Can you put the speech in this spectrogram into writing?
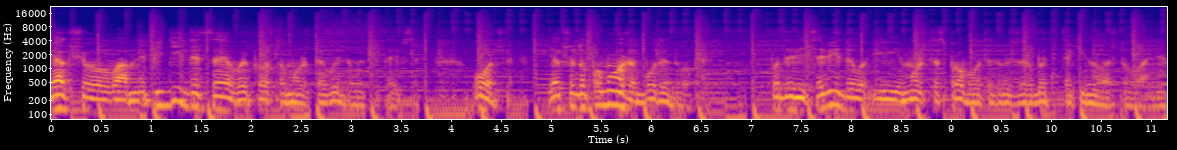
якщо вам не підійде це, ви просто можете видалити та і все. Отже, якщо допоможе, буде добре. Подивіться відео і можете спробувати, друзі, зробити такі налаштування.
